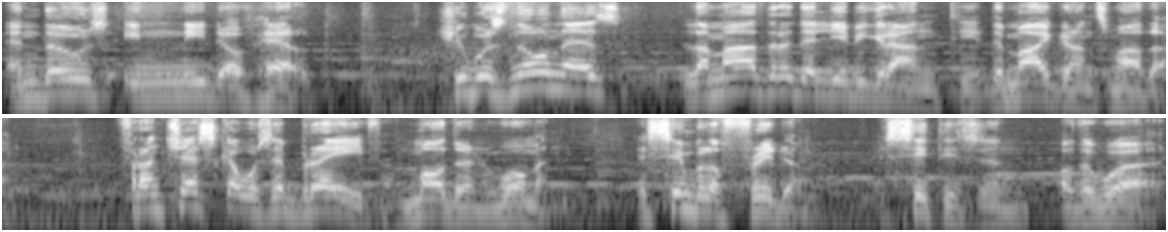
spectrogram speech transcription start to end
and those in need of help. She was known as La Madre degli Emigranti, the migrant's mother. Francesca was a brave, modern woman, a symbol of freedom, a citizen of the world.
